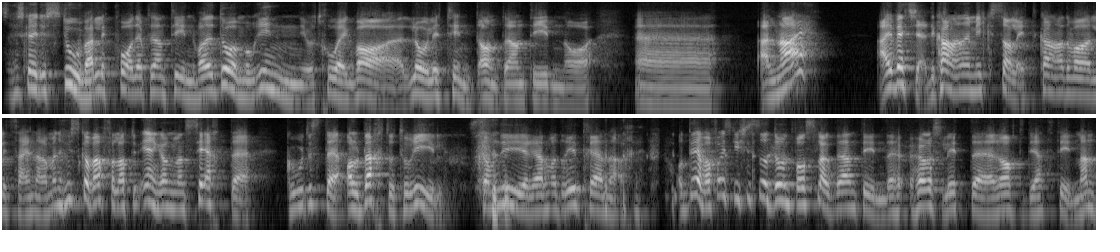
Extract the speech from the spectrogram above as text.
Så husker jeg du sto veldig på det på den tiden. Var det da Mourinho tror jeg var, lå litt tynt an på den tiden? og eh, Eller nei? Jeg vet ikke. Det kan hende jeg mikser litt. Kan hende det var litt senere. Men jeg husker i hvert fall at du en gang lanserte godeste Alberto Toril som ny Real Madrid-trener. Og det var faktisk ikke så dumt forslag på den tiden. Det høres litt eh, rart ut i ettertid. Men,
